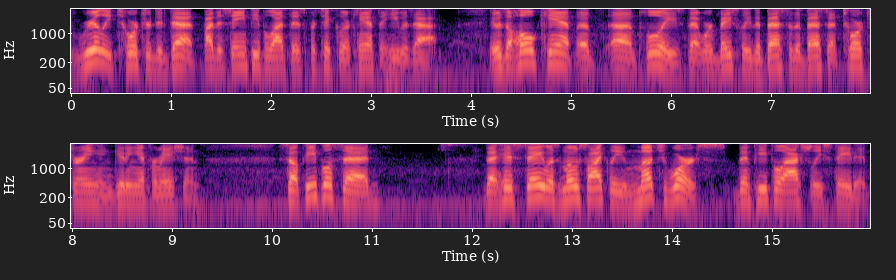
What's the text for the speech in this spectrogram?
really tortured to death by the same people at this particular camp that he was at. It was a whole camp of uh, employees that were basically the best of the best at torturing and getting information. So people said that his stay was most likely much worse than people actually stated.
